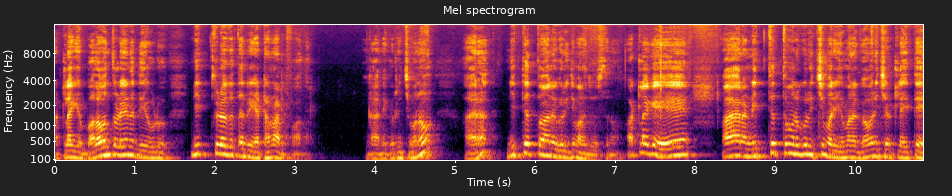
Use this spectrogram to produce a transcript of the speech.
అట్లాగే బలవంతుడైన దేవుడు నిత్యుడకు తండ్రి ఎటర్నల్ ఫాదర్ దాని గురించి మనం ఆయన నిత్యత్వాన్ని గురించి మనం చూస్తున్నాం. అట్లాగే ఆయన నిత్యత్వం గురించి మరి మనం గమనించినట్లయితే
